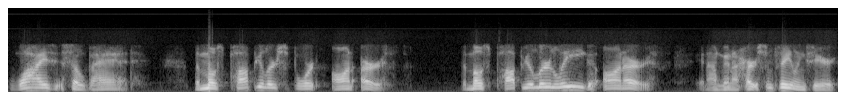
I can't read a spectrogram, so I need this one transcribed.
Why is it so bad? The most popular sport on earth, the most popular league on earth, and I'm going to hurt some feelings here,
